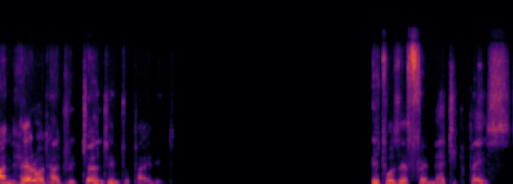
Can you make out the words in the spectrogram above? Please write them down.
and Herod had returned him to Pilate. It was a frenetic pace.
